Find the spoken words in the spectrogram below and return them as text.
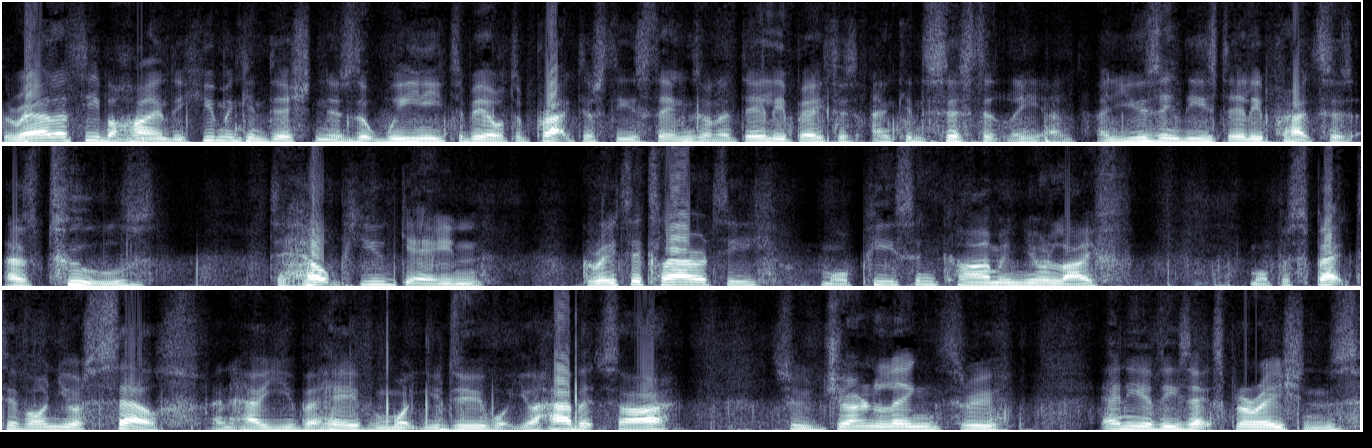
the reality behind the human condition is that we need to be able to practice these things on a daily basis and consistently, and, and using these daily practices as tools to help you gain greater clarity, more peace and calm in your life, more perspective on yourself and how you behave and what you do, what your habits are, through journaling, through any of these explorations,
